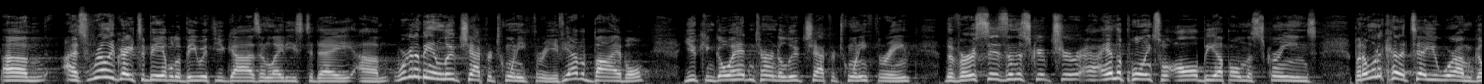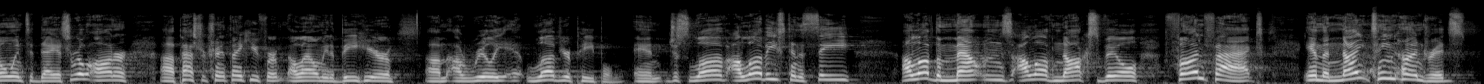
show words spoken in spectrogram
Um, it's really great to be able to be with you guys and ladies today. Um, we're going to be in Luke chapter 23. If you have a Bible, you can go ahead and turn to Luke chapter 23. The verses in the scripture uh, and the points will all be up on the screens. But I want to kind of tell you where I'm going today. It's a real honor. Uh, Pastor Trent, thank you for allowing me to be here. Um, I really love your people and just love, I love East Tennessee. I love the mountains. I love Knoxville. Fun fact in the 1900s,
